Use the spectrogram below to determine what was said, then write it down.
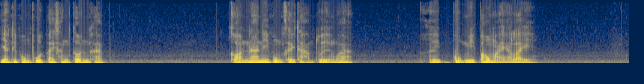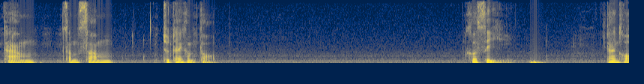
อย่างที่ผมพูดไปข้างต้นครับ ก่อนหน้านี้ผมเคยถามตัวเองว่า เฮ้ย ผมมีเป้าหมายอะไร ถามซ้ำๆจนได้คำตอบ ข้อ 4 การขอ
